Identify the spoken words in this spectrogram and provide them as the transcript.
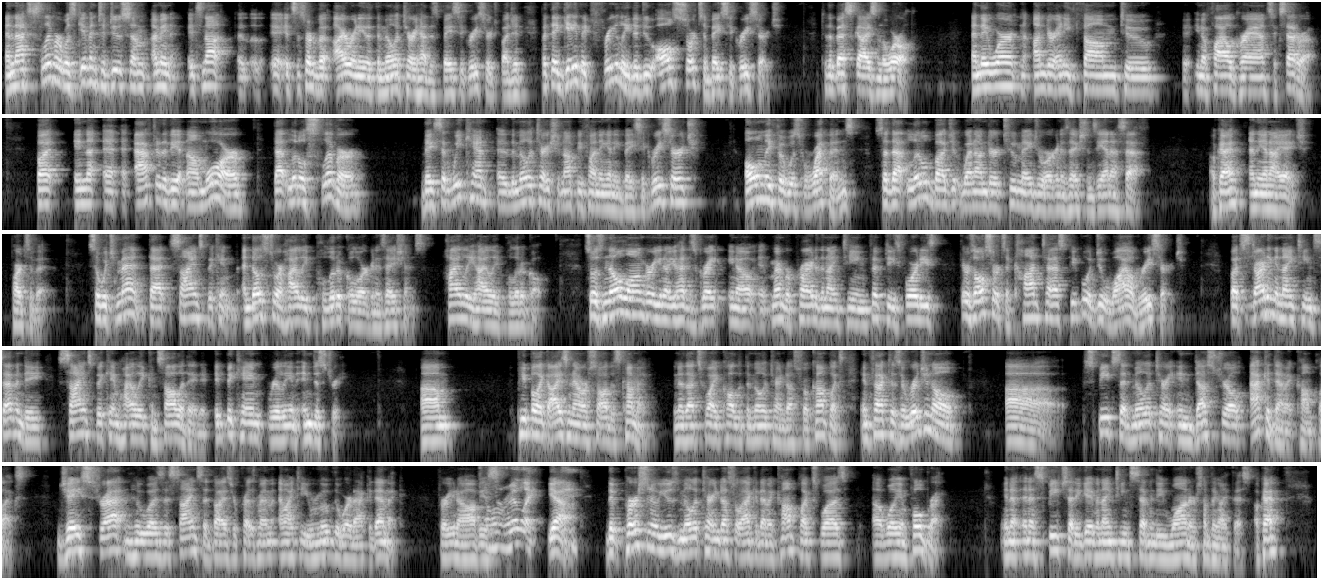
And that sliver was given to do some i mean it's not uh, it's a sort of an irony that the military had this basic research budget but they gave it freely to do all sorts of basic research to the best guys in the world. And they weren't under any thumb to you know file grants etc but in uh, after the vietnam war that little sliver they said we can't uh, the military should not be funding any basic research only if it was for weapons so that little budget went under two major organizations, the NSF, okay, and the NIH, parts of it. So which meant that science became, and those two are highly political organizations, highly, highly political. So it's no longer, you know, you had this great, you know, remember prior to the 1950s, 40s, there was all sorts of contests. People would do wild research. But starting in 1970, science became highly consolidated. It became really an industry. Um, people like Eisenhower saw this coming. You know, that's why he called it the military industrial complex. In fact, his original uh, speech said military industrial academic complex. Jay Stratton, who was a science advisor, president of MIT, removed the word academic for, you know, obvious. Oh, really? Yeah. The person who used military industrial academic complex was uh, William Fulbright in a, in a speech that he gave in 1971 or something like this. Okay.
